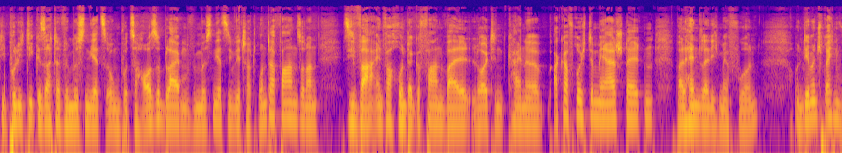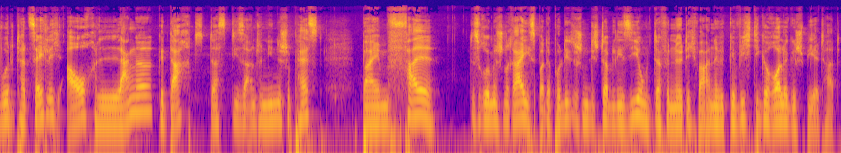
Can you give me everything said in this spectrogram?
die Politik gesagt hat, wir müssen jetzt irgendwo zu Hause bleiben und wir müssen jetzt die Wirtschaft runterfahren, sondern sie war einfach runtergefahren, weil Leute keine Ackerfrüchte mehr herstellten, weil Händler nicht mehr fuhren. Und dementsprechend wurde tatsächlich auch lange gedacht, dass diese antoninische Pest beim Fall des Römischen Reichs, bei der politischen Destabilisierung, die dafür nötig war, eine gewichtige Rolle gespielt hat.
